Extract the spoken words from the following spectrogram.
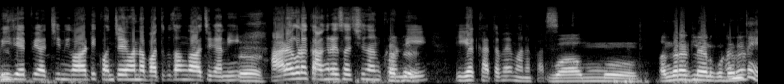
బీజేపీ వచ్చింది కాబట్టి కొంచెం ఏమన్నా బతుకుతాం కావచ్చు కానీ ఆడ కూడా కాంగ్రెస్ వచ్చింది అనుకోండి ఇక కథమే మన పరిస్థితి. అందరూ అట్లే అనుకుంటారా? అంతే.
